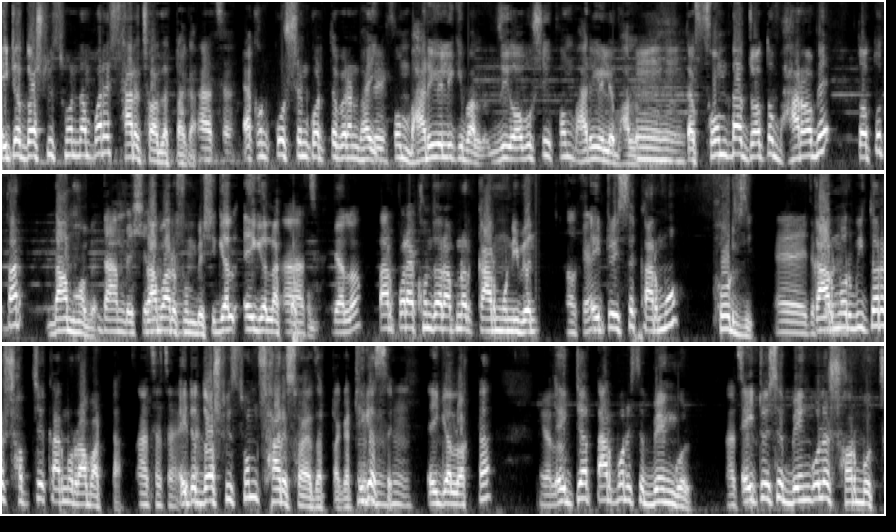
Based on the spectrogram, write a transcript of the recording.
এইটা দশ পিস ফোনের দাম পরে সাড়ে ছ হাজার টাকা। আচ্ছা। এখন কোশ্চেন করতে পারেন ভাই। ফোম ভারী হলে কি ভালো? জি অবশ্যই ফোম ভারী হলে ভালো। হুম, হুম, তা ফোমটা যত ভার হবে তত তার দাম হবে। দাম বেশি রাবার ফোম বেশি। গেল এই গেল একটা ফোম আচ্ছা গেল। তারপর এখন যারা আপনার কার্মো নিবেন ওকে এইটা হচ্ছে কার্মো ফোর জি কার্মোর ভিতরে সবচেয়ে কার্মো রাবারটা আচ্ছা আচ্ছা এইটা দশ পিস ফোম সাড়ে ছয় হাজার টাকা ঠিক আছে? এই গেল একটা। এইটা তারপর হচ্ছে বেঙ্গল আচ্ছা। এইটা হচ্ছে বেঙ্গলের সর্বোচ্চ।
